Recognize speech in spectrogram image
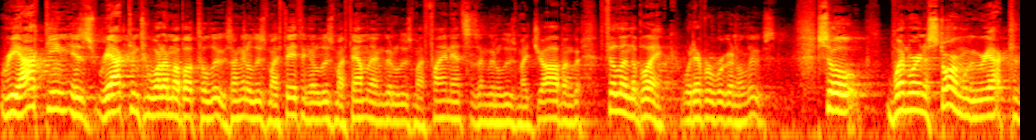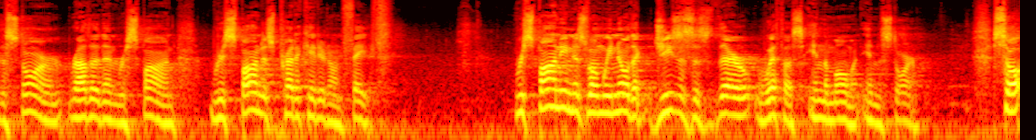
Reacting is reacting to what I'm about to lose. I'm going to lose my faith. I'm going to lose my family. I'm going to lose my finances. I'm going to lose my job. I'm going to fill in the blank, whatever we're going to lose. So when we're in a storm, we react to the storm rather than respond. Respond is predicated on faith. Responding is when we know that Jesus is there with us in the moment, in the storm. So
